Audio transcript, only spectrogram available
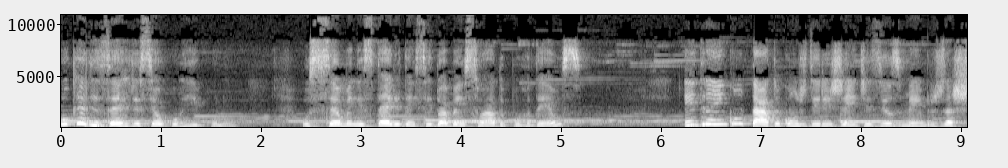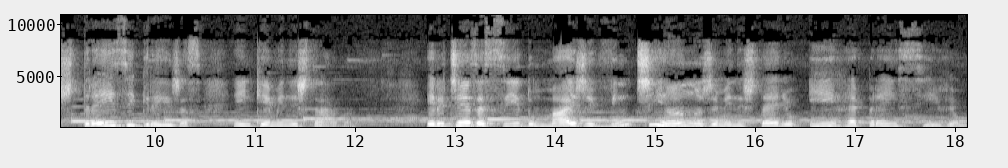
O que dizer de seu currículo? O seu ministério tem sido abençoado por Deus? Entrei em contato com os dirigentes e os membros das três igrejas em que ministrava. Ele tinha exercido mais de 20 anos de ministério irrepreensível.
